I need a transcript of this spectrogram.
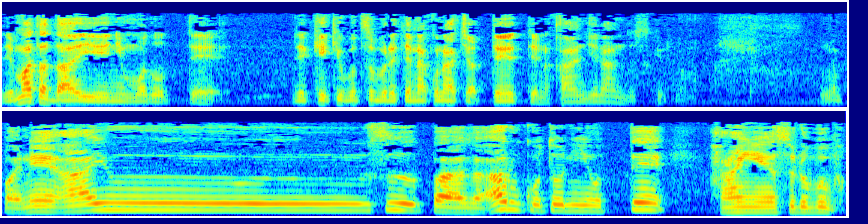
で、また大英に戻って、で、結局潰れてなくなっちゃってっていうような感じなんですけれども。やっぱりね、ああいうスーパーがあることによって反映する部分、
